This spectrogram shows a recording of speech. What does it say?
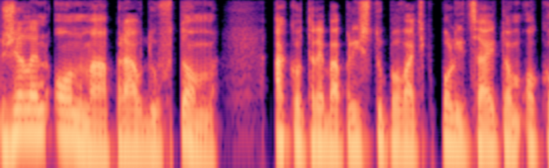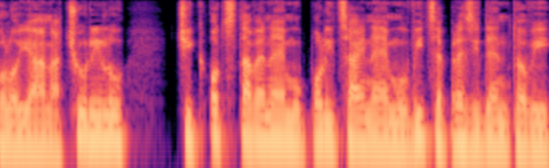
že len on má pravdu v tom, ako treba pristupovať k policajtom okolo Jána Čurilu či k odstavenému policajnému viceprezidentovi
